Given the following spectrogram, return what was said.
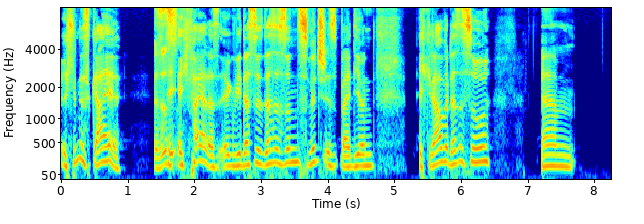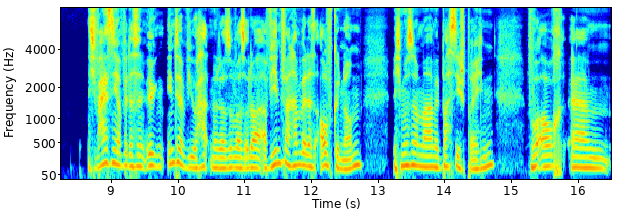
ich finde es geil. es Ich, ich feiere das irgendwie, dass, du, dass es so ein Switch ist bei dir und ich glaube, das ist so, ähm, ich weiß nicht, ob wir das in irgendeinem Interview hatten oder sowas oder auf jeden Fall haben wir das aufgenommen. Ich muss noch mal mit Basti sprechen, wo auch ähm,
